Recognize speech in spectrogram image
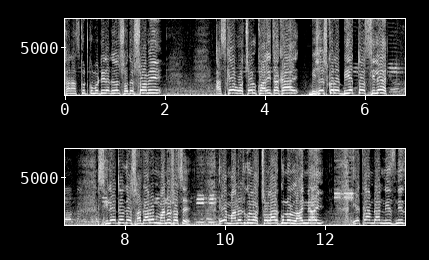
থানাস্কুট কমিটির একজন সদস্য আমি। আজকে অচল কোয়ারি থাকায় বিশেষ করে বিয়ের তো সিলেট। সিলেটের যে সাধারণ মানুষ আছে, এ মানুষগুলো চলার কোনো লাইন নাই। এতে আমরা নিজ নিজ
